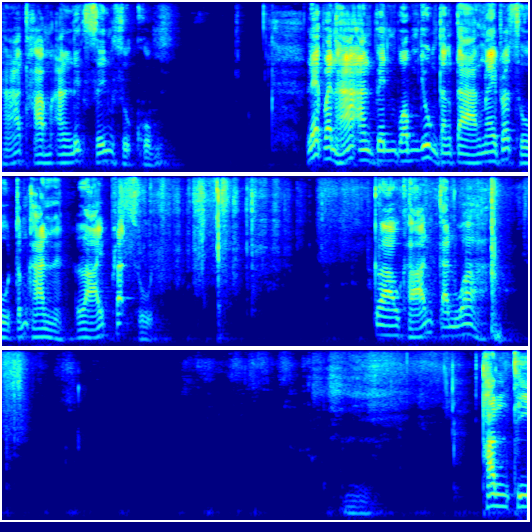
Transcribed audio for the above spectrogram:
หาธรรมอันลึกซึ้งสุขุม และปัญหาอันเป็นวมยุ่งต่างๆ ในพระสูตรสำคัญหลายพระสูตร กล่าวขานกันว่า ทันที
